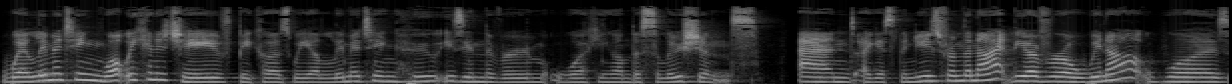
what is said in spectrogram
we're limiting what we can achieve because we are limiting who is in the room working on the solutions. And I guess the news from the night, the overall winner was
